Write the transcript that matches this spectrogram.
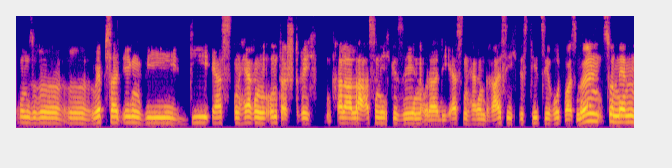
unsere äh, Website irgendwie die ersten Herren unterstrich tralala hast du nicht gesehen oder die ersten Herren 30 des TC Rot-Weiß Mölln zu nennen,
